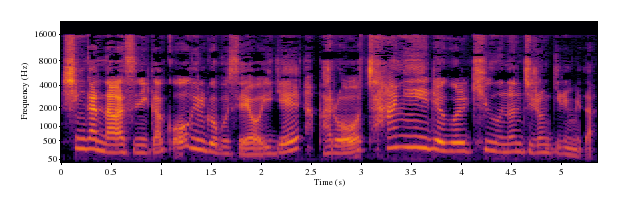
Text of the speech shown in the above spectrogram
신간 나왔으니까 꼭 읽어보세요. 이게 바로 창의력을 키우는 지름길입니다.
